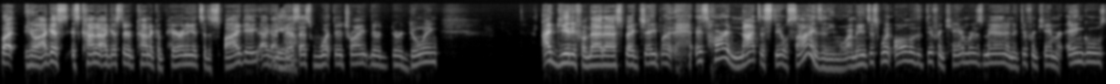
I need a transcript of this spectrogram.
But you know, I guess it's kind of, I guess they're kind of comparing it to the Spygate. I, I yeah. guess that's what they're trying, they're they're doing. I get it from that aspect, Jay, but it's hard not to steal signs anymore. I mean, just with all of the different cameras, man, and the different camera angles,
